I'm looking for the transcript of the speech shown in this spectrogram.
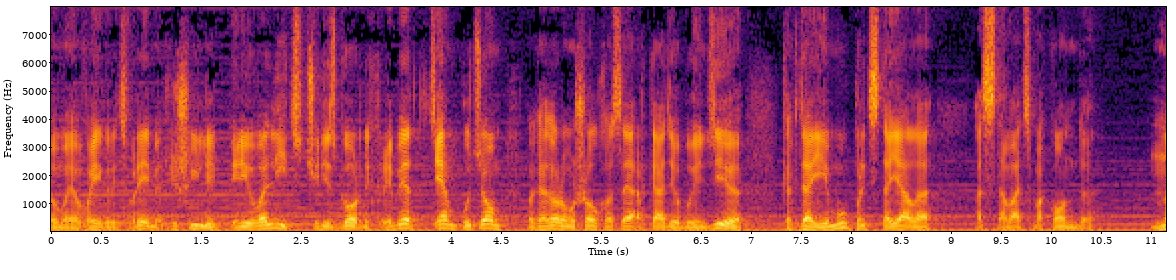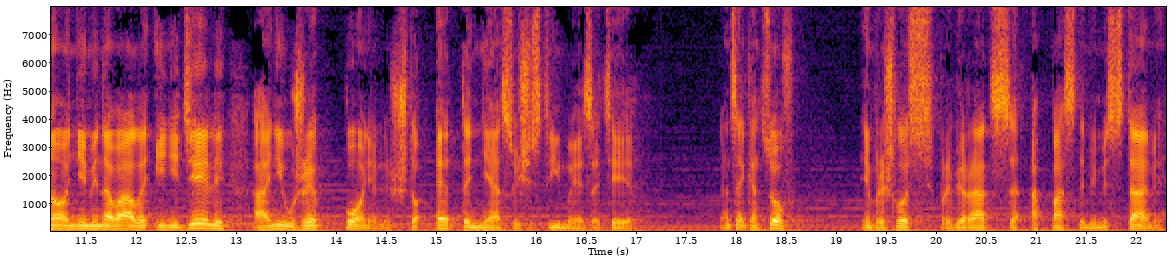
думая выиграть время, решили перевалить через горный хребет тем путем, по которому шел Хосе Аркадио Буэндио, когда ему предстояло основать Макондо. Но не миновало и недели, а они уже поняли, что это неосуществимая затея. В конце концов, им пришлось пробираться опасными местами,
